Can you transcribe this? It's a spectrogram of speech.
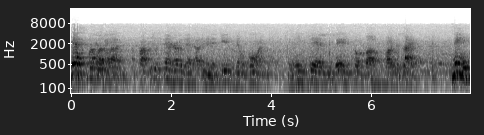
Yes, my brother. Uh, Father, you were saying earlier that uh, you said Jesus was never born. And then you said later you talked about part of his life. Meaning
